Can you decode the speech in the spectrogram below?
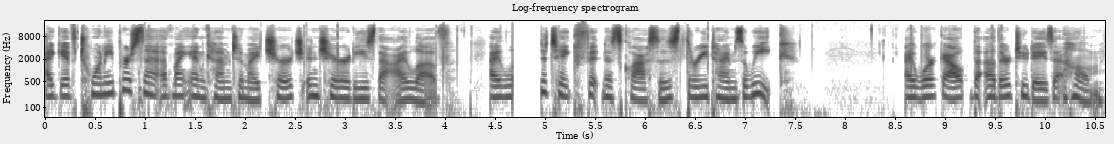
I give 20% of my income to my church and charities that I love. I love to take fitness classes three times a week. I work out the other two days at home.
